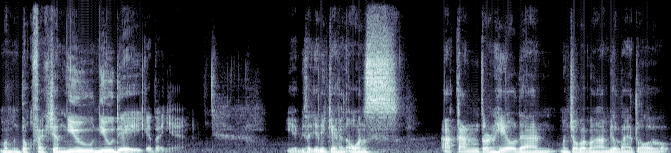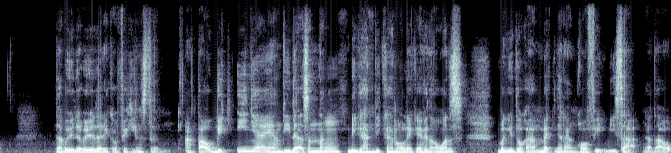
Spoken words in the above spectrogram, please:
membentuk faction New New Day katanya. Ya bisa jadi Kevin Owens akan turn heel dan mencoba mengambil title WWE dari Kofi Kingston. Atau Big E-nya yang tidak seneng digantikan oleh Kevin Owens begitu comeback nyerang Kofi. Bisa nggak tahu.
